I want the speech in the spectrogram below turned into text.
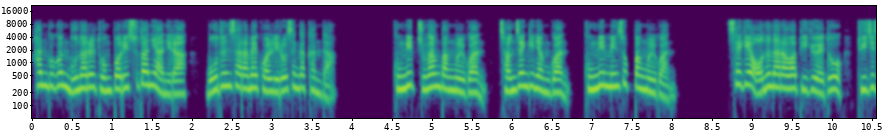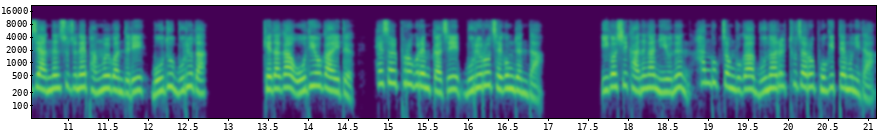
한국은 문화를 돈벌이 수단이 아니라 모든 사람의 권리로 생각한다. 국립중앙박물관, 전쟁기념관, 국립민속박물관. 세계 어느 나라와 비교해도 뒤지지 않는 수준의 박물관들이 모두 무료다. 게다가 오디오 가이드, 해설 프로그램까지 무료로 제공된다. 이것이 가능한 이유는 한국 정부가 문화를 투자로 보기 때문이다.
